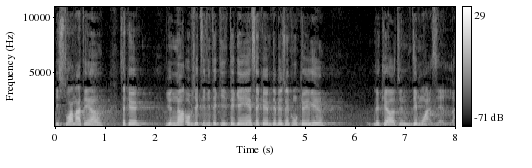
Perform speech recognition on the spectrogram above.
l'histoire matin, c'est que une objectivité qui était gagnée, c'est que j'ai besoin de conquérir le cœur d'une demoiselle.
